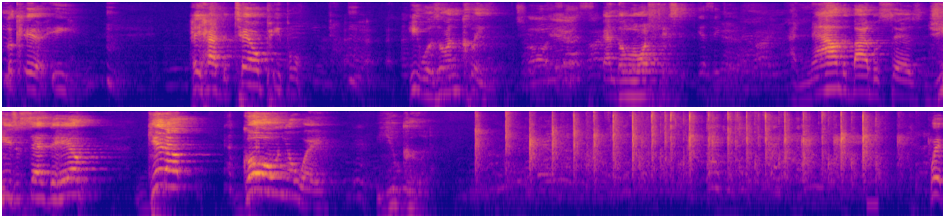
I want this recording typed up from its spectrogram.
look here. He he had to tell people he was unclean. And the Lord fixed it. Yes, he did. And now the Bible says, Jesus said to him, Get up, go on your way, you good. Thank you, Jesus. Thank you, God. Wait,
